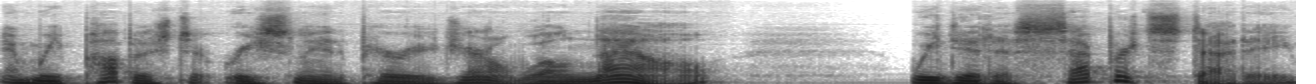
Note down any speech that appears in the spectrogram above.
And we published it recently in a peer reviewed journal. Well, now we did a separate study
